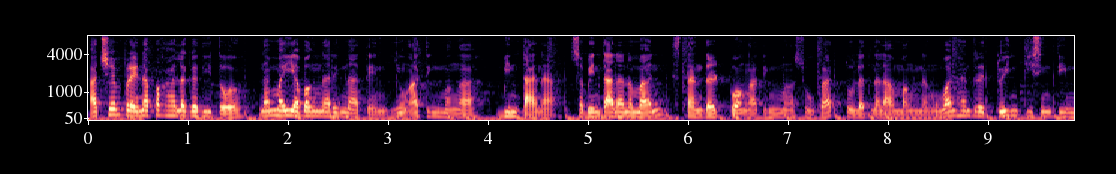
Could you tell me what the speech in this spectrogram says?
At syempre, napakahalaga dito na maiabang na rin natin yung ating mga bintana. Sa bintana naman, standard po ang ating mga sukat tulad na lamang ng 120 cm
